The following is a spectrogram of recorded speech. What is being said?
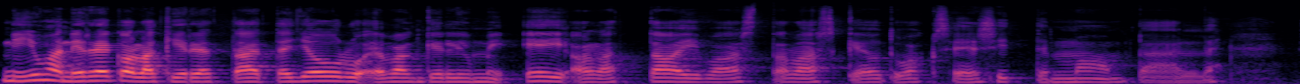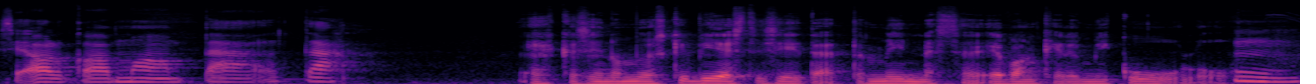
Niin Juhani Rekola kirjoittaa, että jouluevankeliumi ei ala taivaasta laskeutuakseen sitten maan päälle. Se alkaa maan päältä. Ehkä siinä on myöskin viesti siitä, että minne se evankeliumi kuuluu. Mm.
